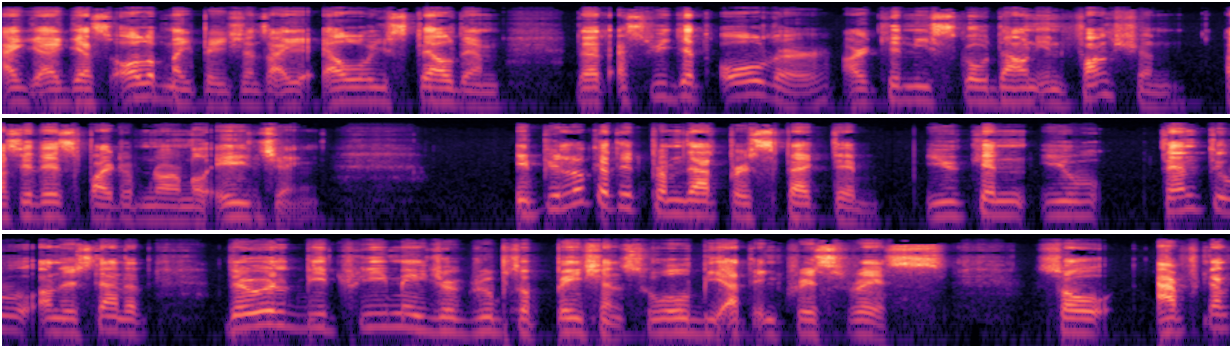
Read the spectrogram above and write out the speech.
I, I, guess all of my patients, I always tell them that as we get older, our kidneys go down in function as it is part of normal aging. If you look at it from that perspective, you can you tend to understand that there will be three major groups of patients who will be at increased risk. So African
